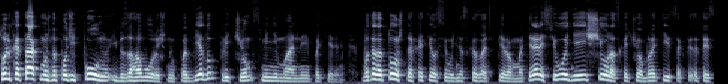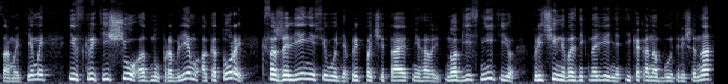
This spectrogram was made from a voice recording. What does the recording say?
Только так можно получить полную и безоговорочную победу, причем с минимальными потерями. Вот это то, что я хотел сегодня сказать в первом материале. Сегодня я еще раз хочу обратиться к этой самой темой и вскрыть еще одну проблему, о которой, к сожалению, сегодня предпочитают не говорить. Но объяснить ее причины возникновения и как она будет решена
